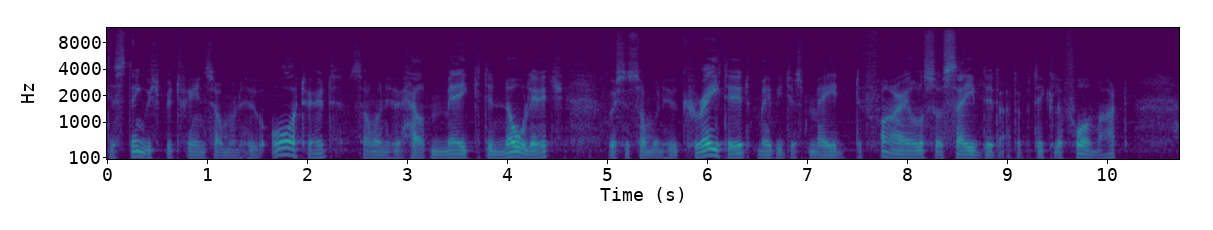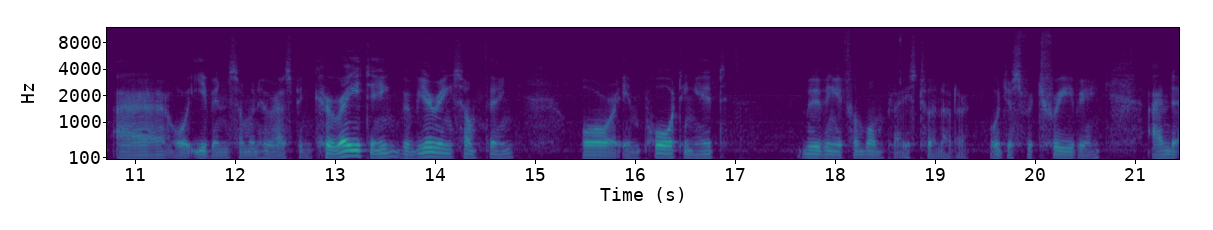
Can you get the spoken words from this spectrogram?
distinguish between someone who authored, someone who helped make the knowledge versus someone who created, maybe just made the files or saved it at a particular format uh, or even someone who has been curating, reviewing something or importing it, moving it from one place to another or just retrieving and uh,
